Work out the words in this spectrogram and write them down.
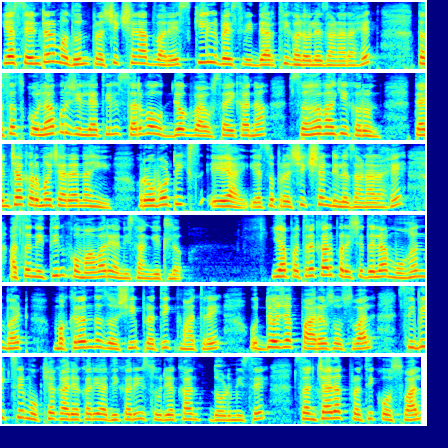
या सेंटरमधून प्रशिक्षणाद्वारे स्किल बेस्ड विद्यार्थी घडवले जाणार आहेत. तसंच कोल्हापूर जिल्ह्यातील सर्व उद्योग व्यावसायिकांना सहभागी करून त्यांच्या कर्मचाऱ्यांनाही रोबोटिक्स ए आय याचं प्रशिक्षण दिलं जाणार आहे असं नितीन कोमावार यांनी सांगितलं. या पत्रकार परिषदेला मोहन भट मकरंद जोशी प्रतीक म्हात्रे उद्योजक पारस ओसवाल सिबिकचे मुख्य कार्यकारी अधिकारी सूर्यकांत दोडमिसे संचालक प्रतीक ओसवाल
